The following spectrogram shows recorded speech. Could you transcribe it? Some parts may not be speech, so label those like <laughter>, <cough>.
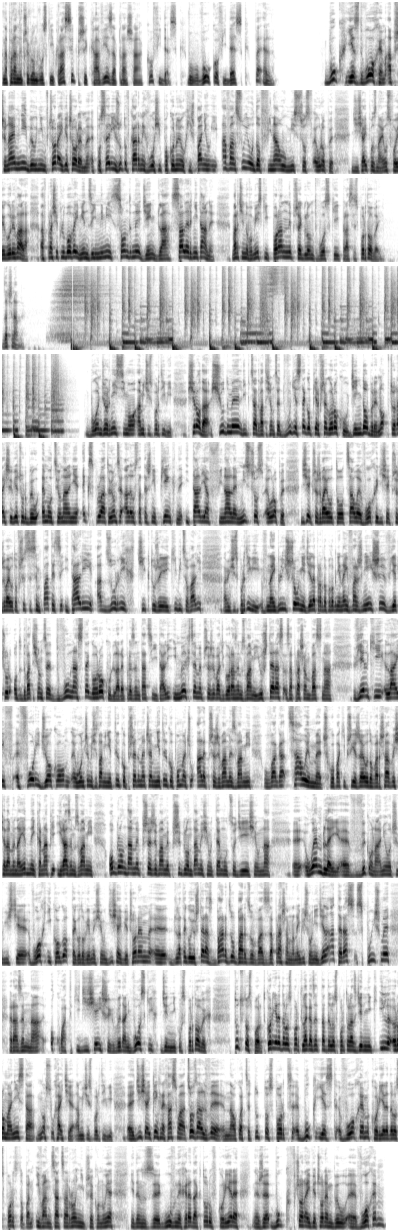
Na poranny przegląd włoskiej prasy przy kawie zaprasza Kofidesk www.kofidesk.pl Bóg jest Włochem, a przynajmniej był nim wczoraj wieczorem. Po serii rzutów karnych Włosi pokonują Hiszpanię i awansują do finału Mistrzostw Europy. Dzisiaj poznają swojego rywala. A w prasie klubowej m.in. sądny dzień dla Salernitany. Marcin Nowomiejski, poranny przegląd włoskiej prasy sportowej. Zaczynamy. Buongiornissimo, amici sportivi. Środa, 7 lipca 2021 roku. Dzień dobry. No, wczorajszy wieczór był emocjonalnie eksploatujący, ale ostatecznie piękny. Italia w finale Mistrzostw Europy. Dzisiaj przeżywają to całe Włochy, dzisiaj przeżywają to wszyscy sympatycy Italii, Azzurrich, ci, którzy jej kibicowali. Amici sportivi, w najbliższą niedzielę prawdopodobnie najważniejszy wieczór od 2012 roku dla reprezentacji Italii i my chcemy przeżywać go razem z wami. Już teraz zapraszam was na wielki live live Fuori Gioco. Łączymy się z Wami nie tylko przed meczem, nie tylko po meczu, ale przeżywamy z Wami, uwaga, cały mecz. Chłopaki przyjeżdżają do Warszawy, siadamy na jednej kanapie i razem z Wami oglądamy, przeżywamy, przyglądamy się temu, co dzieje się na e, Wembley e, w wykonaniu oczywiście Włoch i kogo. Tego dowiemy się dzisiaj wieczorem, e, dlatego już teraz bardzo, bardzo Was zapraszam na najbliższą niedzielę, a teraz spójrzmy razem na okładki dzisiejszych wydań włoskich dzienników sportowych. Tutto Sport, Corriere dello Sport, La Gazzetta dello Sport oraz dziennik Il Romanista. No słuchajcie, amici sportivi. E, dzisiaj piękne hasła. Co za lwy na okładce Tutto Sport. Bóg jest Włochem. Corriere dello Sport to pan Iwan Cacaroni przekonuje, jeden z głównych redaktorów Corriere, że Bóg wczoraj wieczorem był e, Włochem.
